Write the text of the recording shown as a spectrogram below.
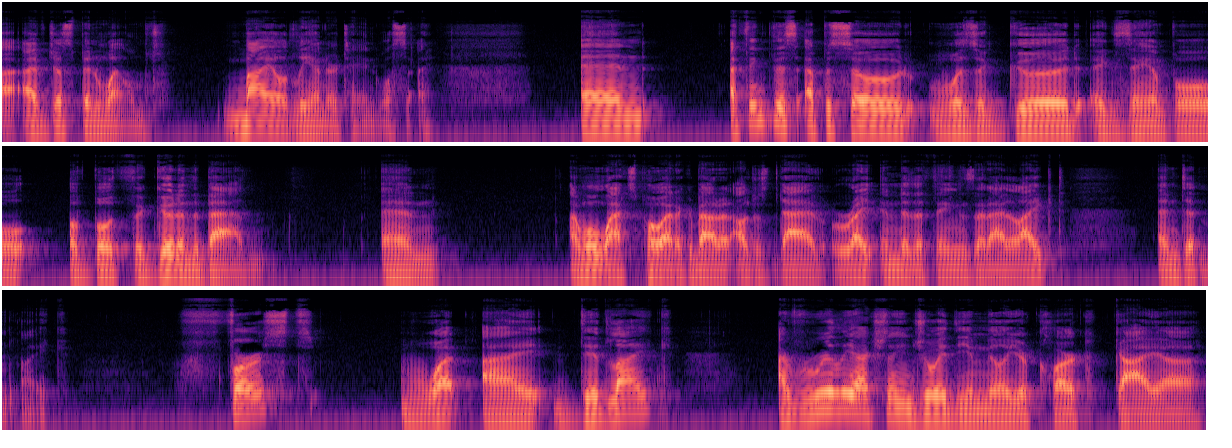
I've just been whelmed. Mildly entertained, we'll say. And I think this episode was a good example of both the good and the bad. And I won't wax poetic about it. I'll just dive right into the things that I liked and didn't like. First, what I did like, I really actually enjoyed the Emilia Clarke G'iah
